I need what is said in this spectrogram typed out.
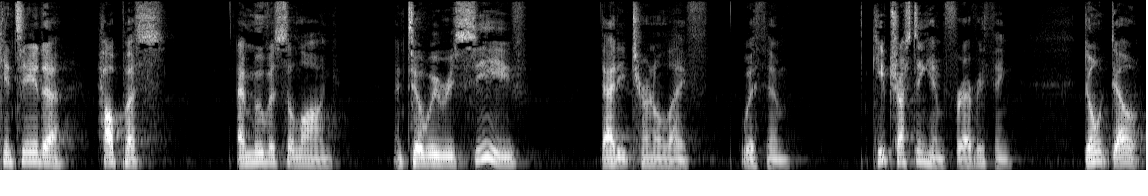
continue to help us and move us along until we receive that eternal life with Him. Keep trusting Him for everything. Don't doubt.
